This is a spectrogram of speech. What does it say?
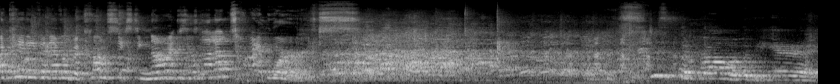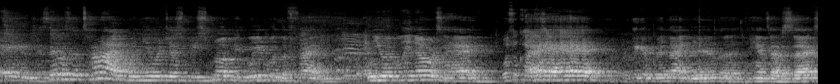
I can't become 69 because that's not how time works. This is the problem with the internet age. Is there was a time when you would just be smoking weed with a friend, and you would lean over and say, "Hey, What's the hey, hey, hey, hey." I think at midnight noon, the hands have sex,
